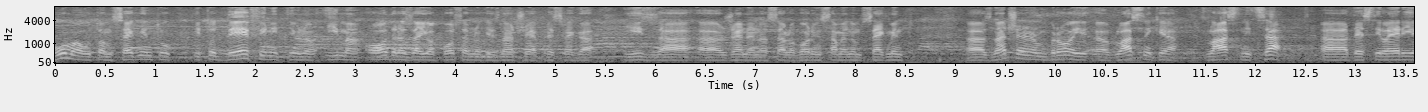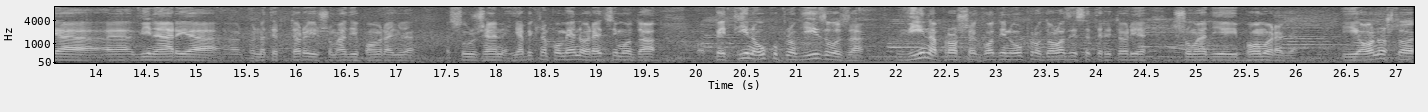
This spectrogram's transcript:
buma u tom segmentu i to definitivno ima odraza i od posebnog je značaja pre svega i za žene na selu. Govorim samo jednom segmentu. Značajan broj vlasnika, vlasnica destilerija, vinarija na teritoriji Šumadije Pomoralja su žene. Ja bih napomenuo recimo da petina ukupnog izvoza vina prošle godine upravo dolazi sa teritorije Šumadije i Pomoraga. I ono što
